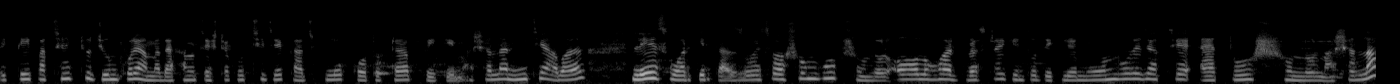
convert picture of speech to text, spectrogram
দেখতেই পাচ্ছেন, একটু জুম করে আমরা দেখানোর চেষ্টা করছি যে কাজগুলো কতটা প্রিটি মাসাল্লাহ নিচে আবার লেস ওয়ার্কের কাজ রয়েছে, অসম্ভব সুন্দর। অল ওভার ড্রেসটাই কিন্তু দেখলে মন ভরে যাচ্ছে, এত সুন্দর মাসাল্লাহ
